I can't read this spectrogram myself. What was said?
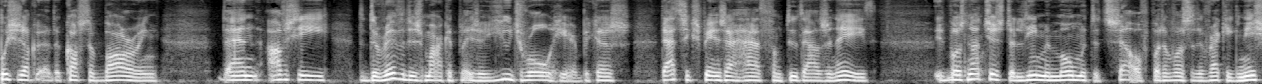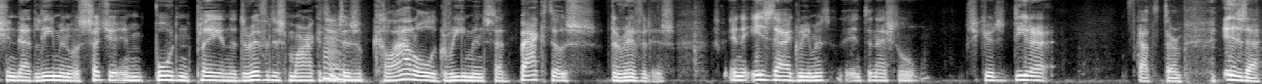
pushes up the cost of borrowing then obviously the derivatives market plays a huge role here because that's experience I had from 2008. It was not just the Lehman moment itself, but it was the recognition that Lehman was such an important play in the derivatives market hmm. in terms of collateral agreements that back those derivatives. In the ISDA agreement, the International Security Dealer forgot the term, ISDA,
